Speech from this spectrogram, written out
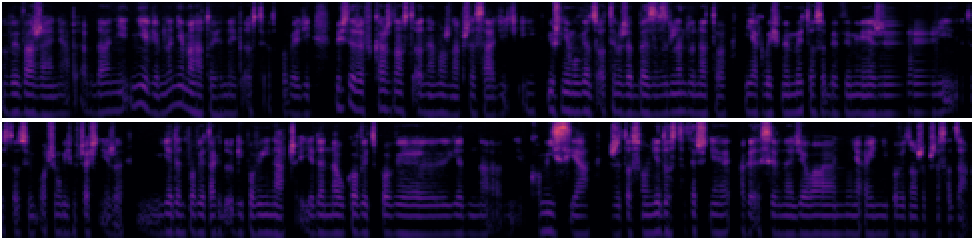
wyważenia, prawda? Nie, nie wiem, no nie ma na to jednej prostej odpowiedzi. Myślę, że w każdą stronę można przesadzić i już nie mówiąc o tym, że bez względu na to, jakbyśmy my to sobie wymierzyli, to jest to, o czym mówiliśmy wcześniej, że jeden powie tak, drugi powie inaczej. Jeden naukowiec powie, jedna komisja, że to są niedostatecznie agresywne działania, a inni powiedzą, że przesadzamy.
